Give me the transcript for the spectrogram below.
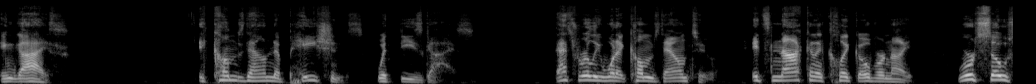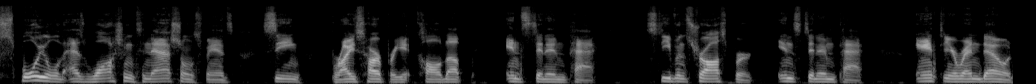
And guys, it comes down to patience with these guys. That's really what it comes down to. It's not going to click overnight. We're so spoiled as Washington Nationals fans seeing Bryce Harper get called up, instant impact. Stephen Strasburg, instant impact. Anthony Rendon,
